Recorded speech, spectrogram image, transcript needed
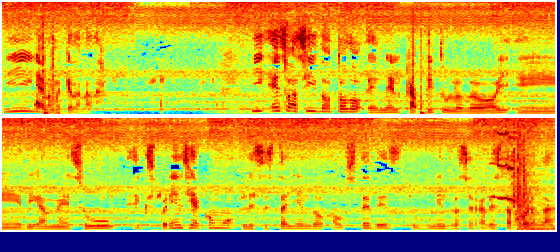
Y ya no me queda nada. Y eso ha sido todo en el capítulo de hoy. Eh, díganme su experiencia, cómo les está yendo a ustedes. mientras cerraré esta puerta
